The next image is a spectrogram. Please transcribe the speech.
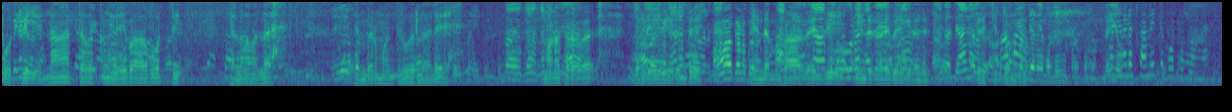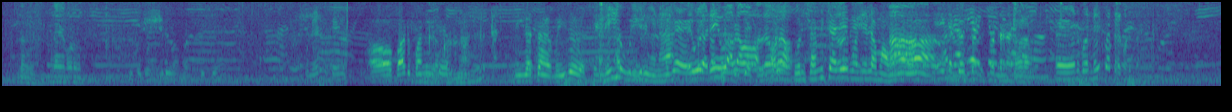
போற்றி எந்நாட்டவர்க்கும் இறைவா போற்றி. எல்லாம் அல்ல. எம்பெருமான் திருவருளாலே மனசரவர் இருந்து இந்த மகா வேள்வி இன்று நடைபெறுகிறது. திருச்சிற்றம்பலம். என்னோட போட்டுருவாங்க பாட்டு பண்ணிட்டு நீங்க இது நெய்ய குடிக்கிறீங்கண்ணா ஒரு சமைச்சாலே பண்ணிடலாமா?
